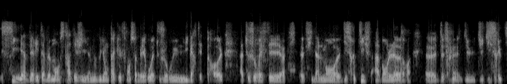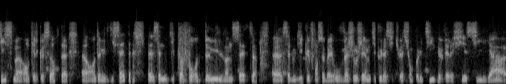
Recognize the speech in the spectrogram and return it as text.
s'il y a véritablement stratégie. N'oublions pas que François Bayrou a toujours eu une liberté de parole, a toujours été euh, finalement euh, disruptif avant l'heure du, du, disruptisme, en quelque sorte, en 2017. Ça nous dit quoi pour 2027 Ça nous dit que François Bayrou va jauger un petit peu la situation politique, vérifier s'il y a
